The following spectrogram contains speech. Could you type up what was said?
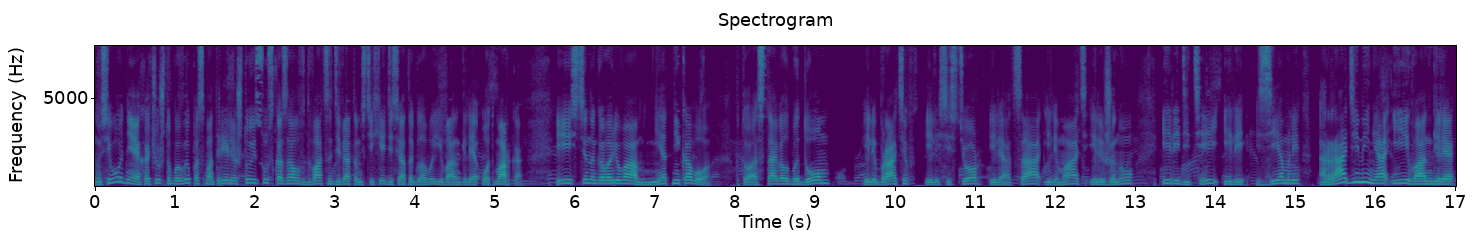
но сегодня я хочу, чтобы вы посмотрели, что Иисус сказал в 29 стихе 10 главы Евангелия от Марка. «Истинно говорю вам, нет никого, кто оставил бы дом, или братьев, или сестер, или отца, или мать, или жену, или детей, или земли ради меня и Евангелия,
